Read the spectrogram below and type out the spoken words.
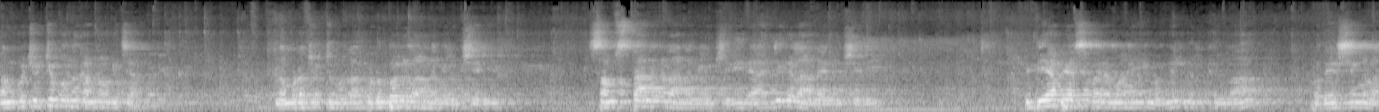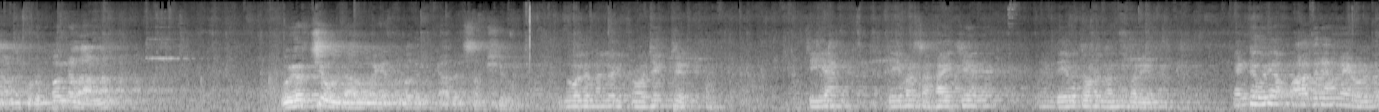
നമുക്ക് ചുറ്റുമൊന്ന് കണ്ണോടിച്ചാൽ നമ്മുടെ ചുറ്റുമുള്ള കുടുംബങ്ങളാണെങ്കിലും ശരി സംസ്ഥാനങ്ങളാണെങ്കിലും ശരി രാജ്യങ്ങളാണെങ്കിലും ശരി വിദ്യാഭ്യാസപരമായി മുന്നിൽ നിൽക്കുന്ന പ്രദേശങ്ങളാണ് കുടുംബങ്ങളാണ് ഉയർച്ച ഉണ്ടാവുക എന്നുള്ളതിൽ യാതൊരു സംശയവും ഇതുപോലെ നല്ലൊരു പ്രോജക്റ്റ് ചെയ്യാൻ ദൈവം സഹായിച്ചതിന് ഞാൻ ദൈവത്തോട് നന്ദി പറയുന്നു. എന്റെ ഒരു ആഗ്രഹമേയുള്ളൂ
